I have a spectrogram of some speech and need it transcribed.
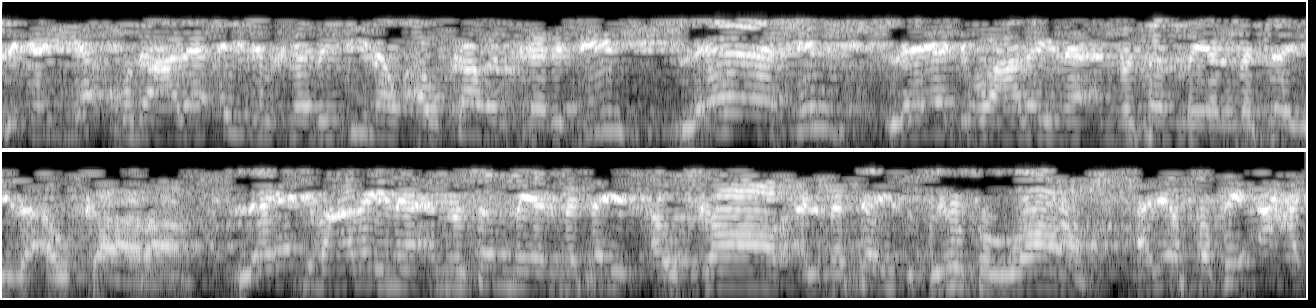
لكي يأخذ على أيدي الخارجين أو أوكار الخارجين لكن لا يجب علينا أن نسمي المساجد أوكارا. لا يجب علينا أن نسمي المساجد أوكار المساجد بيوت الله. هل يستطيع أحد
